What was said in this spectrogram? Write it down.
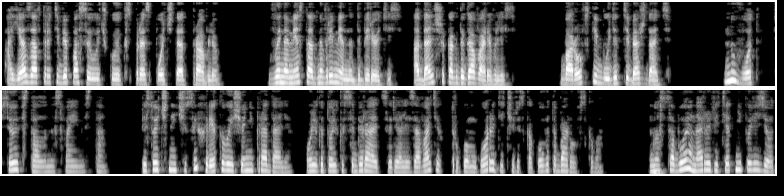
А я завтра тебе посылочку экспресс-почты отправлю. Вы на место одновременно доберетесь, а дальше как договаривались. Боровский будет тебя ждать. Ну вот, все и встало на свои места. Песочные часы Хрекова еще не продали. Ольга только собирается реализовать их в другом городе через какого-то Боровского. Но с собой она раритет не повезет.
